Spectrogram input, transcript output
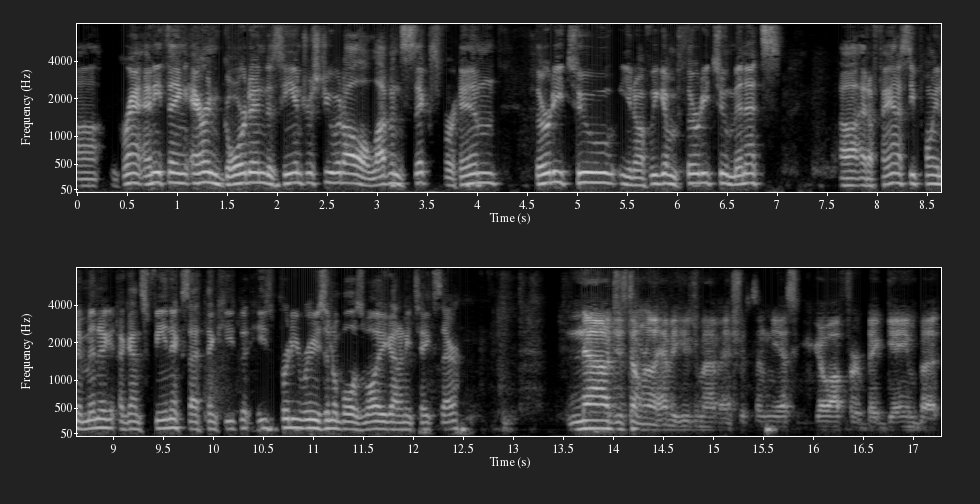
Uh, Grant, anything? Aaron Gordon, does he interest you at all? 11-6 for him, thirty-two. You know, if we give him thirty-two minutes uh, at a fantasy point a minute against Phoenix, I think he's he's pretty reasonable as well. You got any takes there? No, just don't really have a huge amount of interest in him. Yes, he could go off for a big game, but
